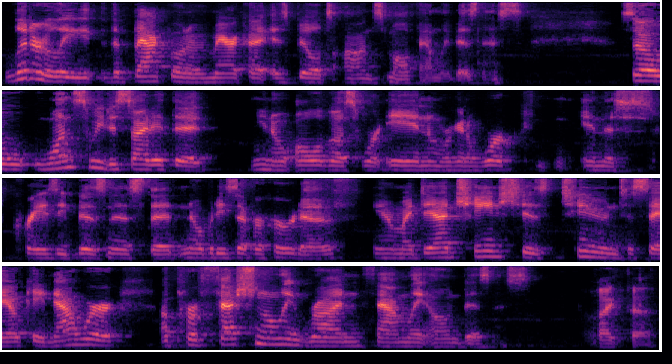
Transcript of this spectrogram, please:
literally the backbone of america is built on small family business. So once we decided that you know all of us were in and we're going to work in this crazy business that nobody's ever heard of. You know my dad changed his tune to say okay now we're a professionally run family owned business. I like that.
